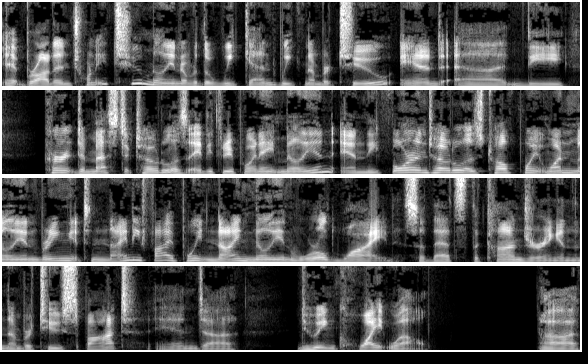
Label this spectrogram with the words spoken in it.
it brought in 22 million over the weekend, week number two, and uh, the Current domestic total is 83.8 million and the foreign total is 12.1 million, bringing it to 95.9 million worldwide. So that's The Conjuring in the number 2 spot and uh, doing quite well. Uh,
